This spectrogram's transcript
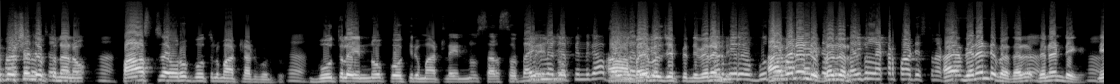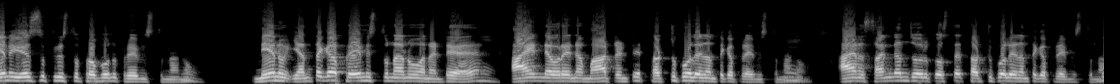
ఒక విషయం చెప్తున్నాను. పాస్టర్ ఎవరు బూతులు మాట్లాడకూడదు. బూతుల ఎన్నో పోకిరి మాటల ఎన్నో. సరస్వతి బైబిల్ అదే బైబిల్ చెప్పింది. వినండి. వినండి, బైబిల్ ఎక్కడ పాటిస్తున్నారు? వినండి బ్రదర్. వినండి. నేను యేసుక్రీస్తు ప్రభువును ప్రేమిస్తున్నాను. నేను ఎంతగా ప్రేమిస్తున్నాను అని అంటే. ఆయన ఎవరైనా మాట అంటే తట్టుకోలేనంతగా ప్రేమిస్తున్నాను. ఆయన సంఘం జోలికి వస్తే తట్టుకోలేనంతగా ప్రేమిస్తున్నాను.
